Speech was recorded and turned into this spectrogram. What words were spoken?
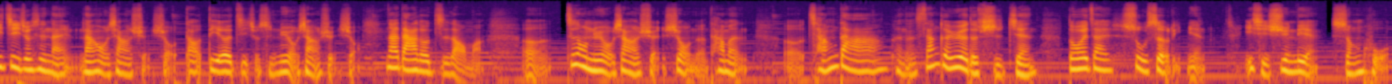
一季就是男男偶像选秀，到第二季就是女偶像选秀。那大家都知道嘛，呃，这种女偶像的选秀呢，他们呃长达可能三个月的时间，都会在宿舍里面一起训练生活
